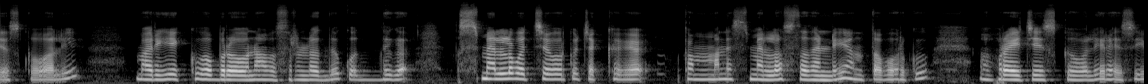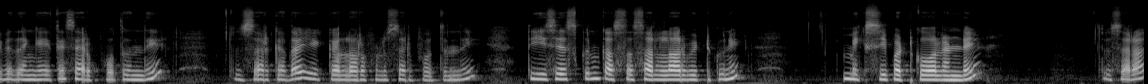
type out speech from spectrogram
చేసుకోవాలి. మరి ఎక్కువ బ్రౌన్ అవసరం లేదు కొద్దిగా స్మెల్ వచ్చే వరకు చక్కగా కమ్మని స్మెల్ వస్తుందండి అంతవరకు ఫ్రై చేసుకోవాలి. రైస్ ఈ విధంగా అయితే సరిపోతుంది. చూసారు కదా ఈ కలర్ఫుల్ సరిపోతుంది. తీసేసుకుని కాస్త సల్లారు పెట్టుకుని మిక్సీ పట్టుకోవాలండి. చూసారా?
